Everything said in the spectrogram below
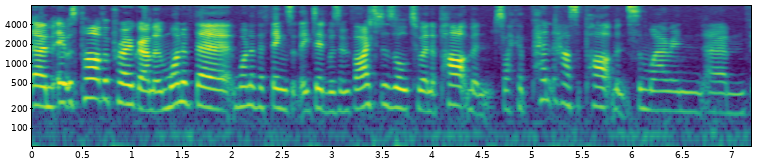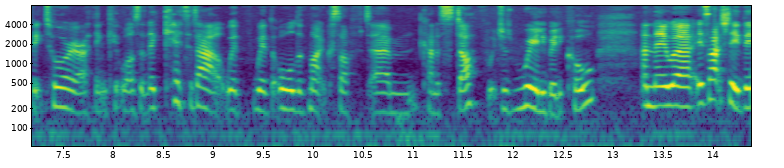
um, it was part of a program, and one of the one of the things that they did was invited us all to an apartment, like a penthouse apartment somewhere in um, Victoria, I think it was. That they kitted out with with all of Microsoft um, kind of stuff, which was really really cool. And they were. It's actually the,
